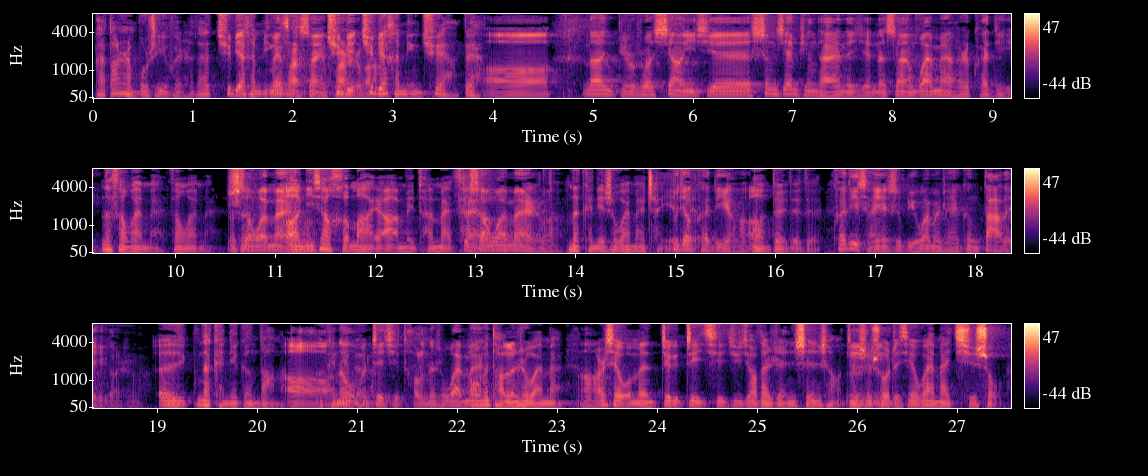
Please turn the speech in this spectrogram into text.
啊，当然不是一回事，它区别很明，没法算一块区别区别很明确啊，对啊。哦，那比如说像一些生鲜平台那些，那算外卖还是快递？那算外卖，算外卖，那算外卖啊！你像盒马呀、美团买菜啊，这算外卖是吧？那肯定是外卖产业，不叫快递哈。啊，对对对，快递产业是比外卖产业更大的一个是吗？呃，那肯定更大嘛。哦，那我们这期讨论的是外卖。我们讨论是外卖，啊而且我们这个这一期聚焦在人身上，就是说这些外卖骑手。嗯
